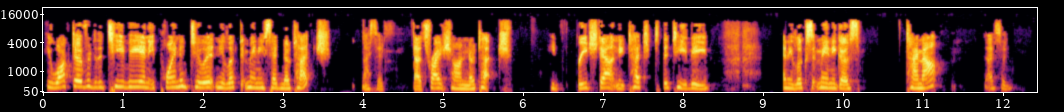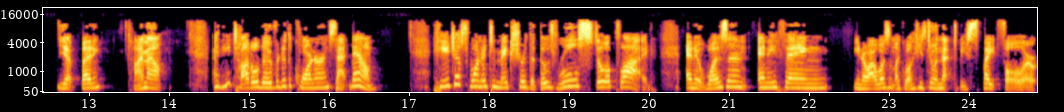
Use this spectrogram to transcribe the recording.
He walked over to the TV and he pointed to it and he looked at me and he said, No touch. I said, That's right, Sean, no touch he reached out and he touched the TV and he looks at me and he goes, Time out. I said, Yep, buddy, time out. And he toddled over to the corner and sat down. He just wanted to make sure that those rules still applied. And it wasn't anything, you know, I wasn't like, well, he's doing that to be spiteful or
